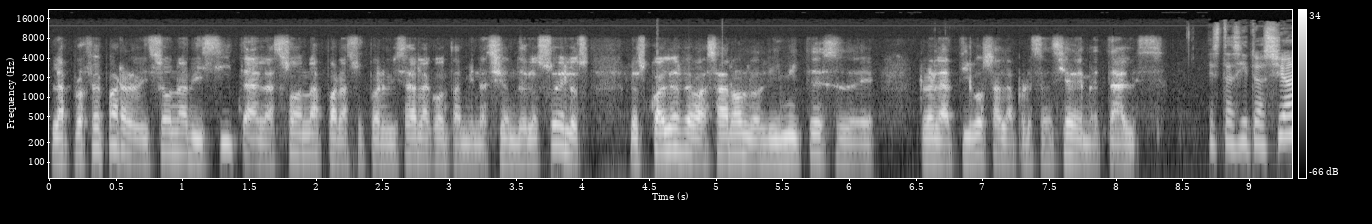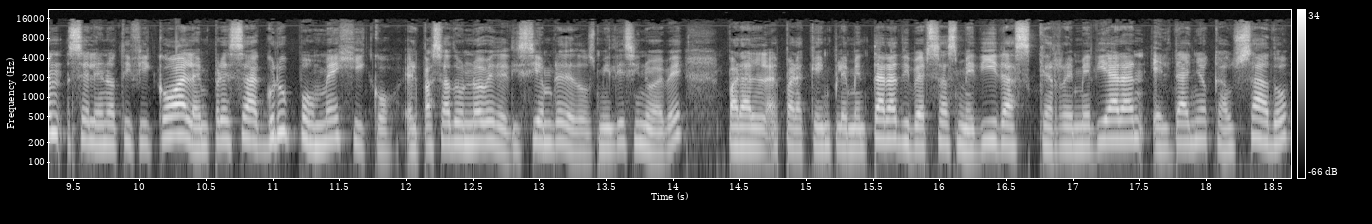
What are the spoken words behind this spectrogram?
la Profepa realizó una visita a la zona para supervisar la contaminación de los suelos, los cuales rebasaron los límites eh, relativos a la presencia de metales. Esta situación se le notificó a la empresa Grupo México el pasado 9 de diciembre de 2019 para, para, que implementara diversas medidas que remediaran el daño causado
